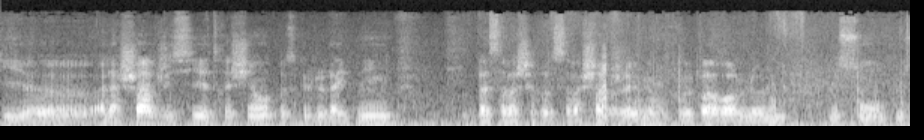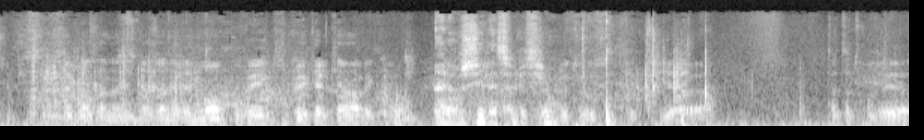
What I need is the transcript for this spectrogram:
qui, euh, à la charge ici, est très chiante parce que le Lightning, bah, ça, va, char- ça va charger, mais vous ne pouvez pas avoir le, le son en plus. Et puis si vous êtes dans un, dans un événement, vous pouvez équiper quelqu'un avec, euh, Alors j'ai la avec le solution. Bluetooth. Et puis, euh, toi, tu as trouvé, euh,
